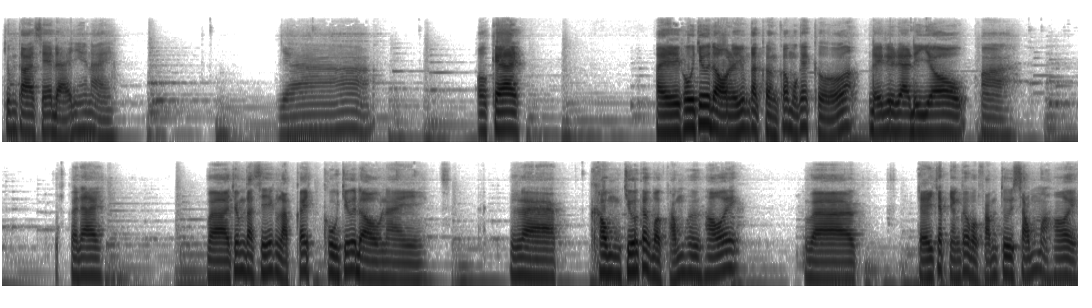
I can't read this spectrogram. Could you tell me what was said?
Chúng ta sẽ để như thế này. Dạ. Yeah. ok thì khu chứa đồ này chúng ta cần có một cái cửa để đi ra đi vô. À ở đây. Và chúng ta sẽ thiết lập cái khu chứa đồ này là không chứa các vật phẩm hư thối và chỉ chấp nhận các vật phẩm tươi sống mà thôi.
